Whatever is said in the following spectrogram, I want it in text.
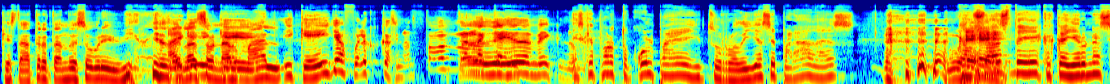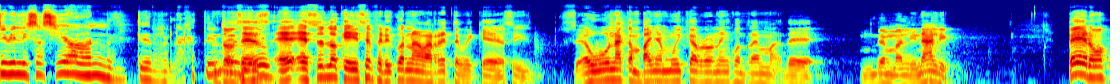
que está tratando de sobrevivir y Ay, hacerla que- sonar que- mal. Y que ella fue la que ocasionó toda la caída de México. No, Es que por tu culpa eh, y tus rodillas separadas. causaste que cayera una civilización. Que relájate. Entonces, e- eso es lo que dice Federico Navarrete, güey, que así hubo una campaña muy cabrona en contra de, de, de Malinali. Pero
